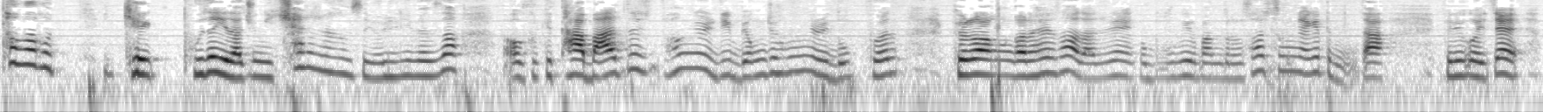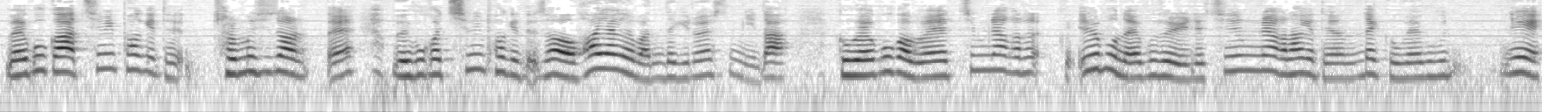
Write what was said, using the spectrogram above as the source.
텅 하고 이렇게 보자기 나중에 샤라랑 하면서 열리면서 어 그렇게 다 맞을 확률이 명중 확률이 높은 그런 걸 해서 나중에 그 무기를 만들어서 승리하게 됩니다. 그리고 이제 외구가 침입하게 돼 젊은 시절 때 외구가 침입하게 돼서 화약을 만들기로 했습니다. 그 외구가 왜 침략을 해- 그 일본 외구들이 이제 침략을 하게 되었는데 그 외군이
